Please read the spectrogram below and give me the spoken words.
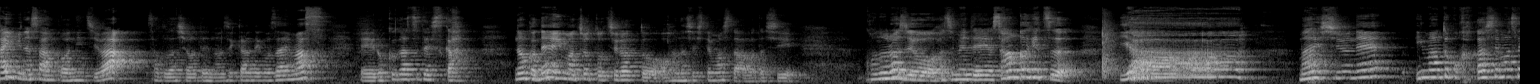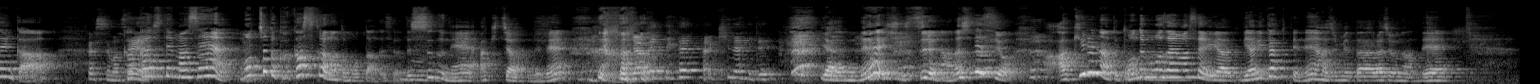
はい、皆さんこんにちは。里田商店のお時間でございます。えー6月ですか。なんかね、今ちょっとちらっとお話ししてました、私。このラジオを始めて3ヶ月。いやー、毎週ね、今んとこ欠かしてませんか？かしてません欠かしてません。もうちょっと欠かすかなと思ったんですよ。で、すぐね、飽きちゃうんでね。やめて飽きないで いやね、失礼な話ですよ。飽きるなんてとんでもございません。いや、やりたくてね、始めたラジオなんで。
